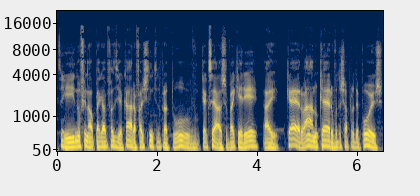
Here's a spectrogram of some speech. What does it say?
Sim. E no final pegava e fazia: Cara, faz sentido para tu? O que é que você acha? Vai querer? Aí, quero, ah, não quero, vou deixar para depois.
